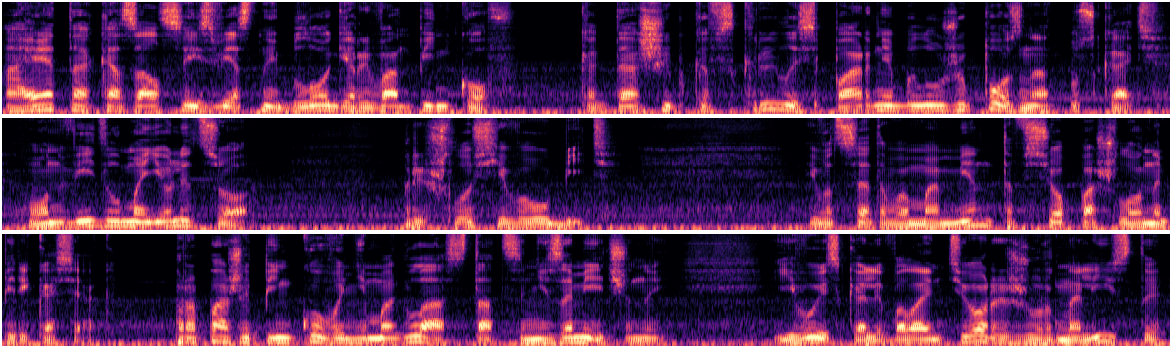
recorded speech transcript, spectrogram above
А это оказался известный блогер Иван Пеньков. Когда ошибка вскрылась, парня было уже поздно отпускать. Он видел мое лицо. Пришлось его убить. И вот с этого момента все пошло наперекосяк. Пропажа Пенькова не могла остаться незамеченной. Его искали волонтеры, журналисты.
